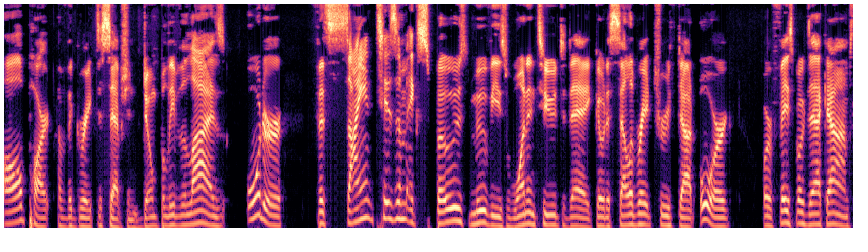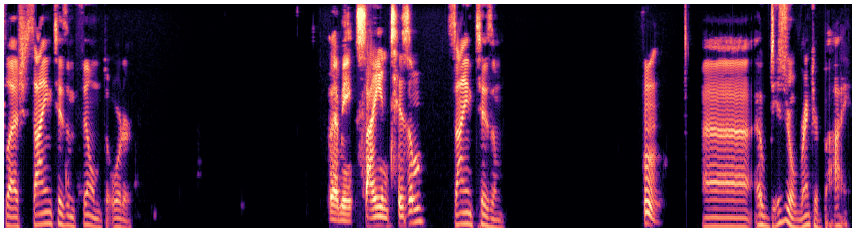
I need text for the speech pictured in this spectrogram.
all part of the Great Deception. Don't believe the lies. Order the Scientism Exposed movies one and two today. Go to celebratetruth.org or facebook.com slash scientism film to order. I mean, scientism. Scientism. Hmm. Uh, oh, digital rent or buy.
